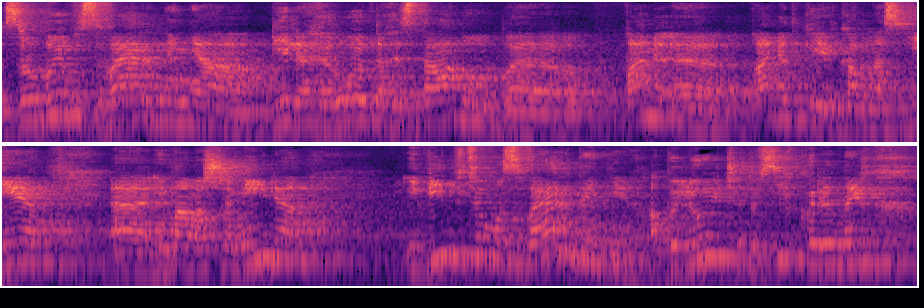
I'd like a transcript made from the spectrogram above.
зробив звернення біля героїв Дагестану е, е, пам'ятки, яка в нас є, е, імама Шаміля. І він в цьому зверненні, апелюючи до всіх корінних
